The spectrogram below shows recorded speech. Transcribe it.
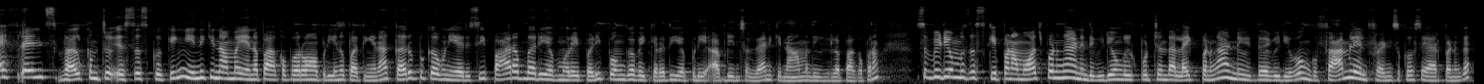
Hi friends welcome to SS cooking இன்றைக்கி நம்ம என்ன பார்க்க போகிறோம் அப்படின்னு பார்த்தீங்கன்னா கருப்பு கவுனி அரிசி பாரம்பரிய முறைப்படி பொங்க வைக்கிறது எப்படி அப்படின்னு சொல்லி தான் இன்றைக்கி நாம் இந்த வீடியோவில் பார்க்க போகிறோம் ஸோ வீடியோ முதல் ஸ்கிப் பண்ணாமல் வாட்ச் பண்ணுங்கள் அண்ட் இந்த வீடியோ உங்களுக்கு பிடிச்சிருந்தா லைக் பண்ணுங்கள் அண்ட் இந்த வீடியோவை உங்கள் ஃபேமிலி அண்ட் ஃப்ரெண்ட்ஸுக்கும் ஷேர் பண்ணுங்கள்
